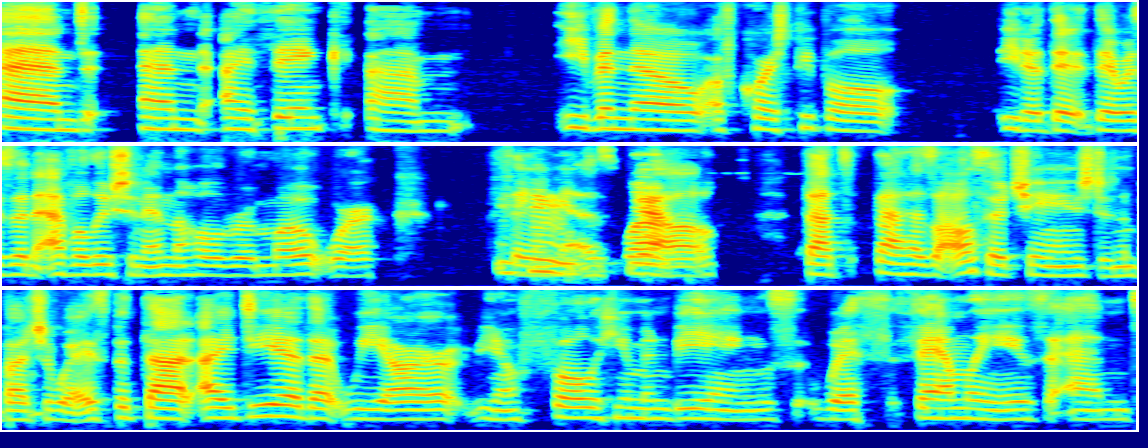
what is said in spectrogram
And and I think um, even though, of course, people, you know, there, there was an evolution in the whole remote work thing mm-hmm. as well. Yeah. That's that has also changed in a bunch of ways. But that idea that we are, you know, full human beings with families and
